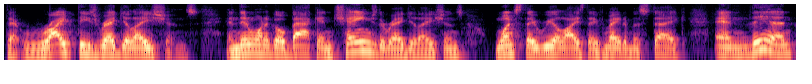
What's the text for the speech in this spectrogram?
that write these regulations and then want to go back and change the regulations once they realize they've made a mistake. And then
